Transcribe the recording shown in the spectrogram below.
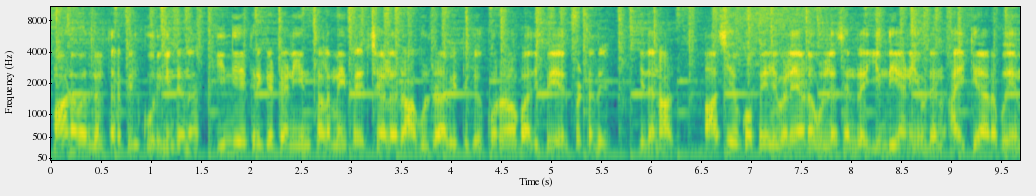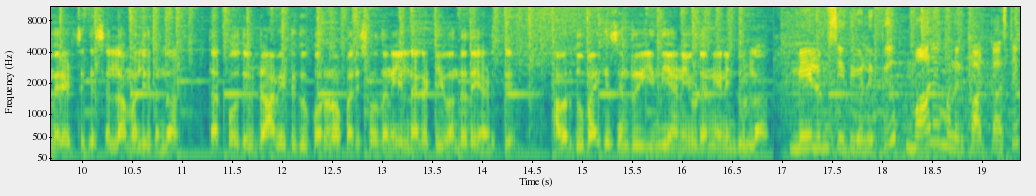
மாணவர்கள் தரப்பில் கூறுகின்றனர். இந்திய கிரிக்கெட் அணியின் தலைமை பயிற்சியாளர் ராகுல் டிராவிட்டுக்கு கொரோனா பாதிப்பு ஏற்பட்டது. இதனால் ஆசிய கோப்பையில் விளையாட உள்ள சென்ற இந்திய அணியுடன் ஐக்கிய அரபு எமிரேட்ஸுக்கு செல்லாமல் இருந்தார். தற்போது டிராவிட்டுக்கு கொரோனா பரிசோதனையில் நெகட்டிவ் வந்ததை அடுத்து அவர் துபாய்க்கு சென்று இந்திய அணியுடன் இணைந்துள்ளார். மேலும் செய்திகளுக்கு மாலைமலர் பாட்காஸ்டை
